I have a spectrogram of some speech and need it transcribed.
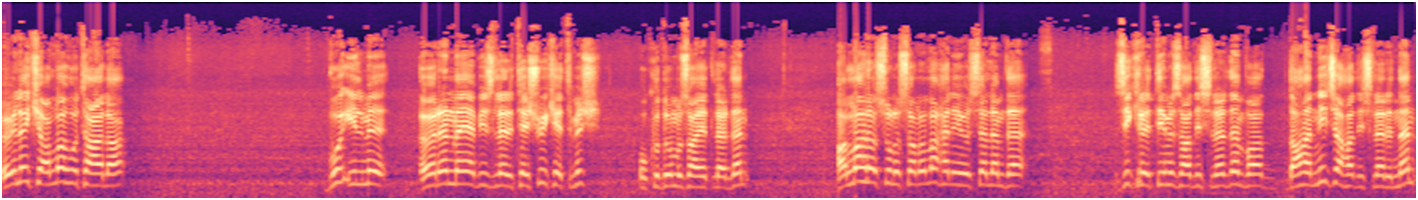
Öyle ki Allahu Teala bu ilmi öğrenmeye bizleri teşvik etmiş okuduğumuz ayetlerden. Allah Resulü sallallahu aleyhi ve sellem de zikrettiğimiz hadislerden ve daha nice hadislerinden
